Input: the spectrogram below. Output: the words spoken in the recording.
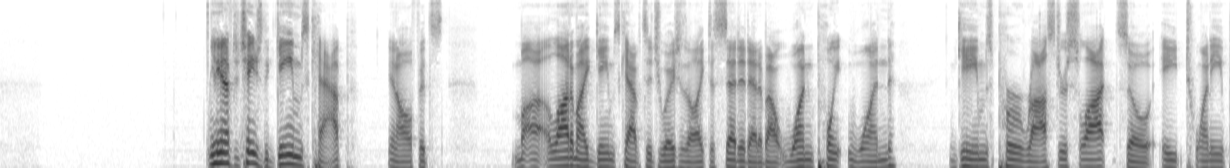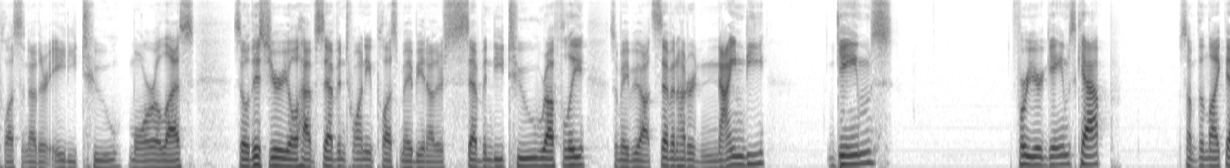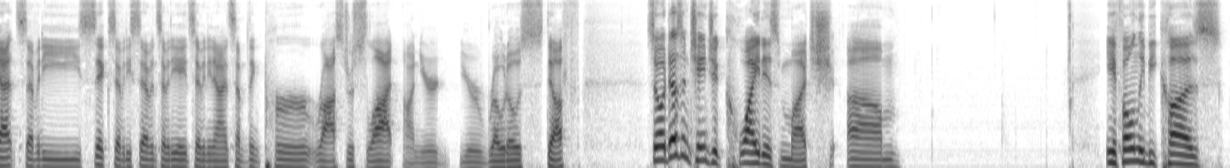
you're gonna have to change the games cap. You know, if it's a lot of my games cap situations, I like to set it at about 1.1 games per roster slot, so 820 plus another 82 more or less. So this year you'll have 720 plus maybe another 72 roughly, so maybe about 790 games for your games cap. Something like that, 76, 77, 78, 79 something per roster slot on your your roto stuff. So it doesn't change it quite as much, um, if only because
